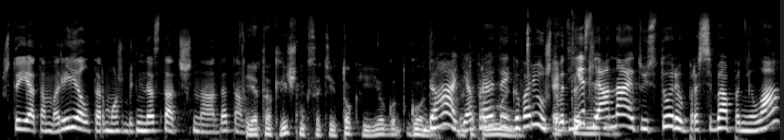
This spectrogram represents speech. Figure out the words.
что я там риэлтор, может быть, недостаточно, да, там. И это отличный, кстати, итог ее года. Да, это я про понимание. это и говорю, что это... вот если она эту историю про себя поняла,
